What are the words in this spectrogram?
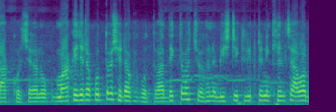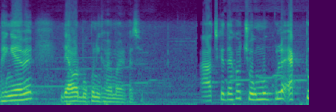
রাগ করছে, কারণ মাকে যেটা করতে হবে সেটা ওকে করতে হবে। আর দেখতে পাচ্ছ, ওখানে বৃষ্টি ক্লিপটা নিয়ে খেলছে, আবার ভেঙে যাবে, দিয়ে আবার বকুনি খাবে মায়ের কাছে। আজকে দেখো চোখ মুখগুলো একটু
